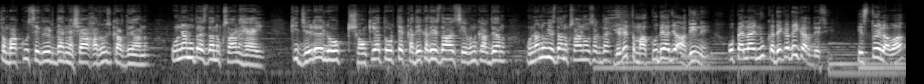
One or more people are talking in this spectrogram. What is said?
ਤੰਬਾਕੂ ਸਿਗਰਟ ਦਾ ਨਸ਼ਾ ਹਰ ਰੋਜ਼ ਕਰਦੇ ਹਨ, ਉਹਨਾਂ ਨੂੰ ਤਾਂ ਇਸ ਦਾ ਨੁਕਸਾਨ ਹੈ ਹੀ ਕਿ ਜਿਹੜੇ ਲੋਕ ਸ਼ੌਂਕੀਆ ਤੌਰ ਤੇ ਕਦੇ-ਕਦੇ ਇਸ ਦਾ ਸੇਵਨ ਕਰਦੇ ਹਨ ਉਹਨਾਂ ਨੂੰ ਵੀ ਇਸ ਦਾ ਨੁਕਸਾਨ ਹੋ ਸਕਦਾ ਹੈ। ਜਿਹੜੇ ਤਮਾਕੂ ਦੇ ਅੱਜ ਆਦੀ ਨੇ ਉਹ ਪਹਿਲਾਂ ਇਹਨੂੰ ਕਦੇ-ਕਦੇ ਹੀ ਕਰਦੇ ਸੀ। ਇਸ ਤੋਂ ਇਲਾਵਾ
